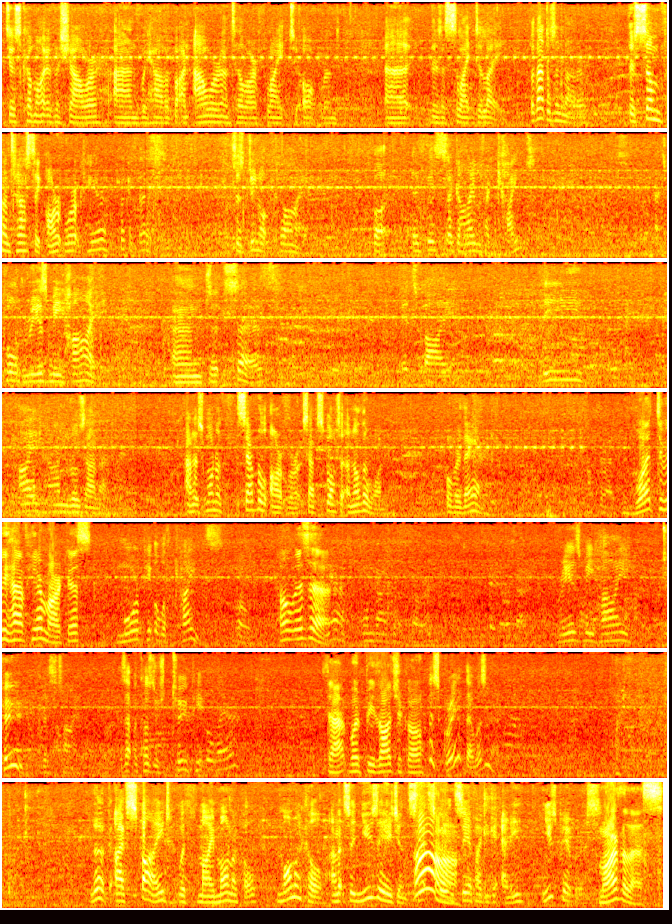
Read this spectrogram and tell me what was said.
We have just come out of the shower and we have about an hour until our flight to Auckland. Uh, there's a slight delay, but that doesn't matter. There's some fantastic artwork here. Look at this. It says do not climb. But is this a guy with a kite? It's called Raise Me High. And it says it's by Lee Ihan Rosanna and it's one of several artworks. I've spotted another one over there. What do we have here, Marcus? More people with kites. Oh, Oh, is it? yeah, one guy got a third. Raise me high, two this time. Is that because there's two people there? That would be logical. That's great though, isn't it? Look, I've spied with my monocle, monocle, and it's a newsagent. So let's go Ah. and see if I can get any newspapers. Marvelous.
